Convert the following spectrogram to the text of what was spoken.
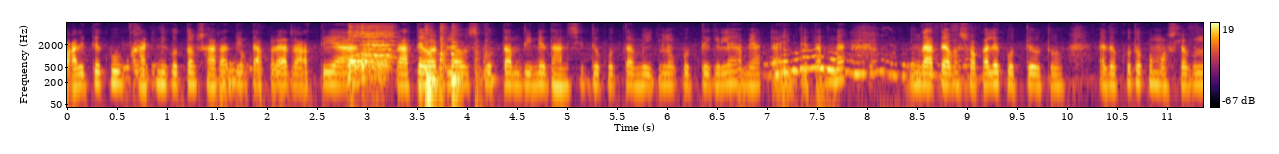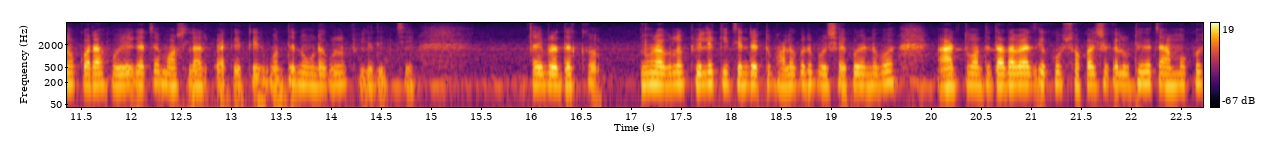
বাড়িতে খুব খাটনি করতাম সারাদিন, তারপরে আর রাতে আর, রাতে আবার ব্লাউজ করতাম, দিনে ধান সিদ্ধ করতাম, এইগুলো করতে গেলে আমি আর টাইম পেতাম না। রাতে আবার সকালে করতে হতো। দেখো তখন মশলাগুলো করা হয়ে গেছে, মশলার প্যাকেটের মধ্যে নোংরাগুলো ফেলে দিচ্ছি। এবার দেখো নোংরাগুলো ফেলে কিচেনটা একটু ভালো করে পরিষ্কার করে নেব। আর তোমাদের দাদাভাই আজকে খুব সকাল সকাল উঠে গেছে, আম্মু খুব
